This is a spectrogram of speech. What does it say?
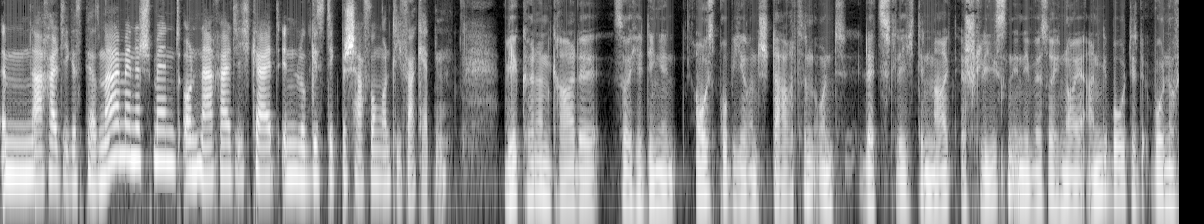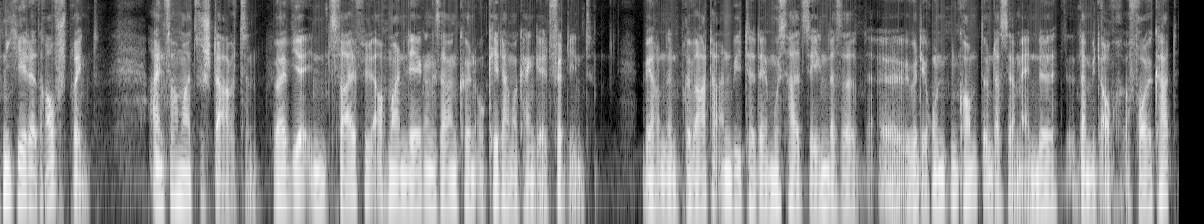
ähm, nachhaltiges Personalmanagement und Nachhaltigkeit in Logistik, Beschaffung und Lieferketten. Wir können gerade solche Dinge ausprobieren, starten und letztlich den Markt erschließen, indem wir solche neue Angebote, wo noch nicht jeder draufspringt, einfach mal zu starten. Weil wir im Zweifel auch mal einen Lehrgang sagen können, okay, da haben wir kein Geld verdient. Während ein privater Anbieter, der muss halt sehen, dass er äh, über die Runden kommt und dass er am Ende damit auch Erfolg hat.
